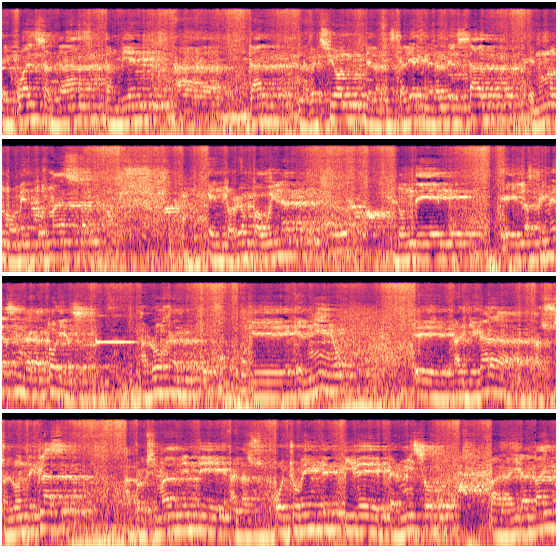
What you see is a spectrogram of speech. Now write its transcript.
el cual saldrá también a dar la versión de la Fiscalía General del Estado en unos momentos más en Torreón, Coahuila, donde eh, las primeras indagatorias arrojan que el niño, eh, al llegar a, su salón de clase, aproximadamente a las 8.20 pide permiso para ir al baño.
